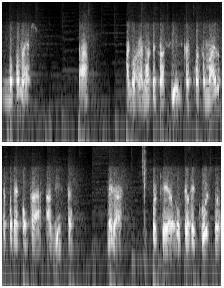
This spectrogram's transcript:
no comércio. Tá? Agora, na pessoa física, quanto mais você puder comprar à vista, melhor. Porque o seu recurso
